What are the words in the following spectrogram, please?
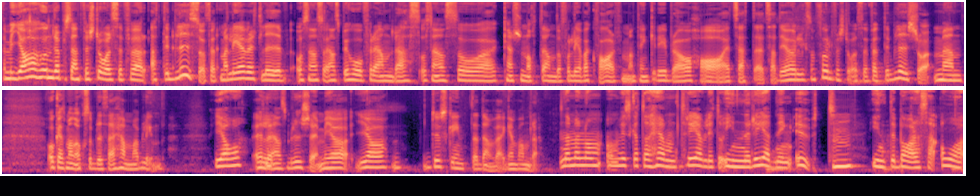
Men jag har 100% förståelse för att det blir så. För att man lever ett liv och sen så ens behov förändras. Och sen så kanske något ändå får leva kvar för man tänker det är bra att ha etc. etc. Jag har liksom full förståelse för att det blir så. Men, och att man också blir så här hemmablind. ja, Eller ens bryr sig. Men jag, jag, du ska inte den vägen vandra. nej men om, om vi ska ta hemtrevligt och inredning ut. Inte bara så här, åh,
